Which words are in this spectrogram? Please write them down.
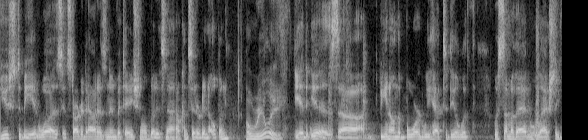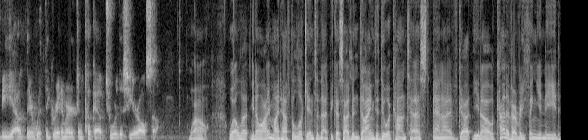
used to be. It was. It started out as an invitational, but it's now considered an open. Oh, really? It is. Uh, being on the board, we had to deal with with some of that, and we'll actually be out there with the Great American Cookout Tour this year also. Wow. Well, that, you know, I might have to look into that because I've been dying to do a contest, and I've got you know kind of everything you need.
